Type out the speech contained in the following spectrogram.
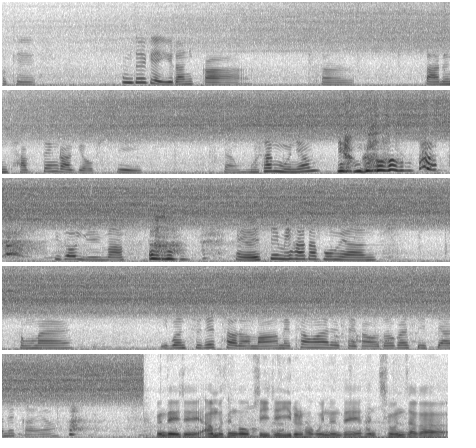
이렇게 힘들게 일하니까 별 다른 잡생각이 없이 그냥 무상무념 이런 거 이거 일만 열심히 하다 보면 정말 이번 주제처럼 마음의 평화를 제가 얻어갈 수 있지 않을까요? 근데 이제 아무 생각 없이 이제 일을 하고 있는데 한 지원자가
